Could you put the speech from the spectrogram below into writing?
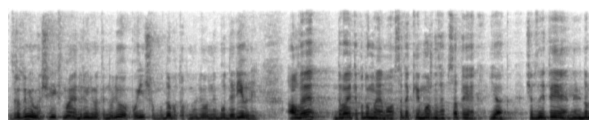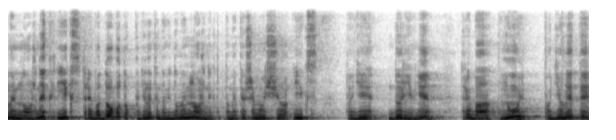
Зрозуміло, що х має дорівнювати 0, по-іншому добуток 0 не буде рівний. Але давайте подумаємо, все-таки можна записати як? Щоб знайти невідомий множник, х треба добуток поділити на відомий множник. Тобто ми пишемо, що х тоді дорівнює. Треба 0 поділити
